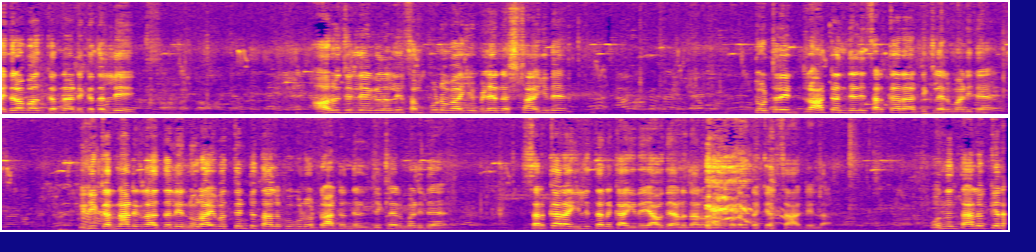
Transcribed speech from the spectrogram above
ಹೈದರಾಬಾದ್ ಕರ್ನಾಟಕದಲ್ಲಿ ಆರು ಜಿಲ್ಲೆಗಳಲ್ಲಿ ಸಂಪೂರ್ಣವಾಗಿ ಬೆಳೆ ನಷ್ಟ ಆಗಿದೆ. ಟೋಟಲಿ ಡ್ರಾಟ್ ಅಂತೇಳಿ ಸರ್ಕಾರ ಡಿಕ್ಲೇರ್ ಮಾಡಿದೆ. ಇಡೀ ಕರ್ನಾಟಕ ರಾಜ್ಯದಲ್ಲಿ ನೂರ ಐವತ್ತೆಂಟು ತಾಲೂಕುಗಳು ಡ್ರಾಟ್ ಅಂತೇಳಿ ಡಿಕ್ಲೇರ್ ಮಾಡಿದೆ. ಸರ್ಕಾರ ಇಲ್ಲಿ ತನಕ ಆಗಿದೆ, ಯಾವುದೇ ಅನುದಾನವನ್ನು ಕೊಡೋಂಥ ಕೆಲಸ ಆಗಲಿಲ್ಲ. ಒಂದೊಂದು ತಾಲೂಕಿನ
